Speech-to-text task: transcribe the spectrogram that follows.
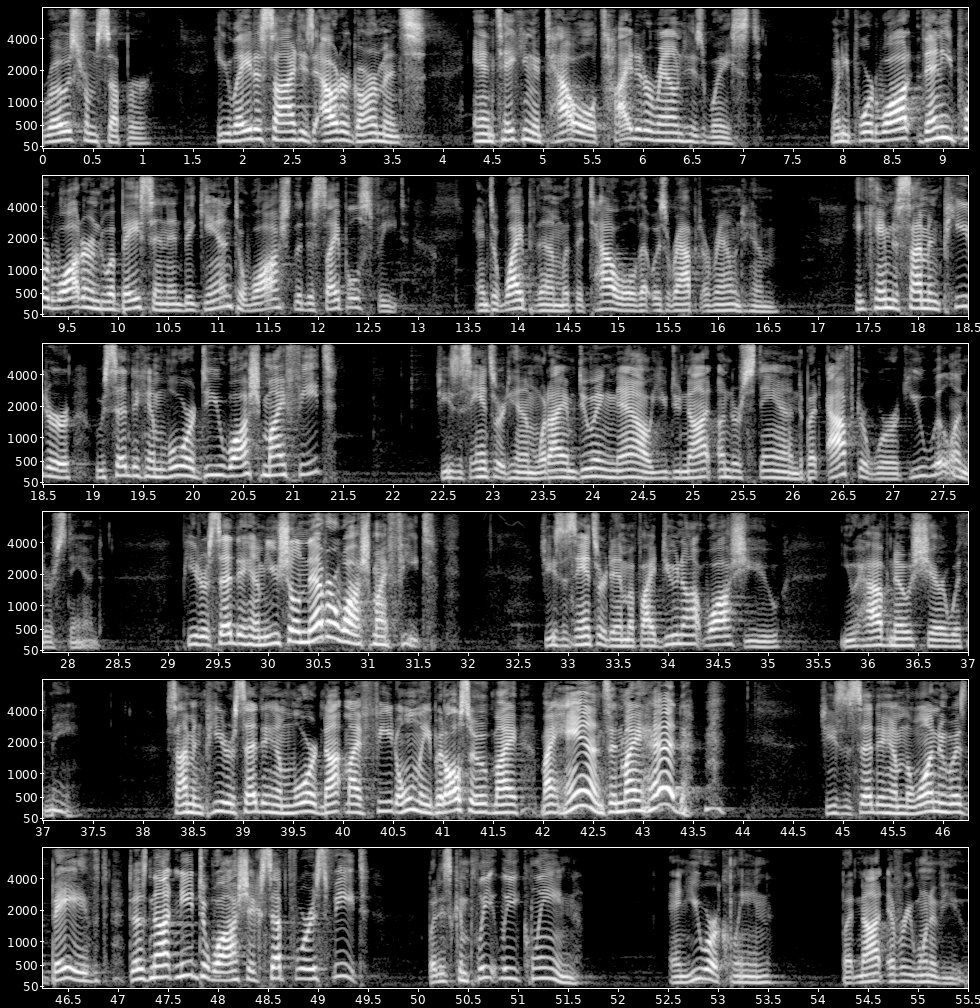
rose from supper. He laid aside his outer garments and, taking a towel, tied it around his waist. When he poured water, then he poured water into a basin and began to wash the disciples' feet and to wipe them with the towel that was wrapped around him. He came to Simon Peter, who said to him, Lord, do you wash my feet? Jesus answered him, What I am doing now you do not understand, but afterward you will understand. Peter said to him, You shall never wash my feet. Jesus answered him, If I do not wash you, you have no share with me. Simon Peter said to him, Lord, not my feet only, but also my, my hands and my head. Jesus said to him, The one who has bathed does not need to wash except for his feet, but is completely clean. And you are clean, but not every one of you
